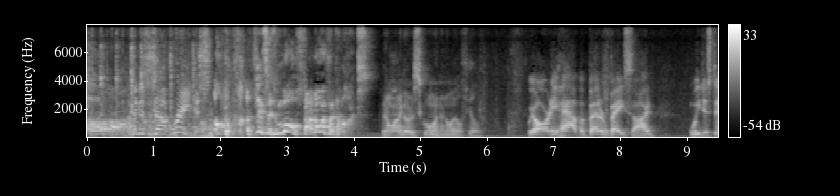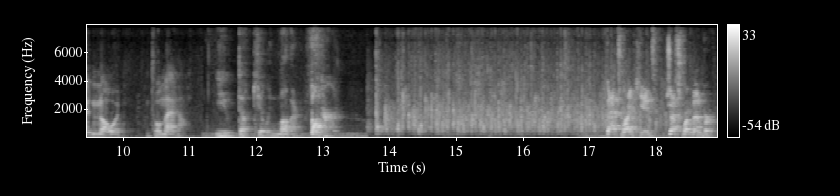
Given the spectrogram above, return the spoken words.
Oh. And this is outrageous! Oh, This is most unorthodox! We don't want to go to school in an oil field. We already have a better Bayside. We just didn't know it until now. You duck killing motherfucker. That's right, kids. Just remember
